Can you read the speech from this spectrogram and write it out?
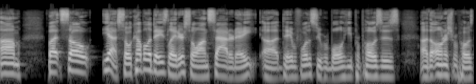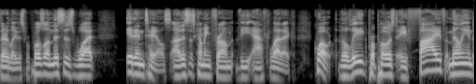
Um, but so yeah, so a couple of days later, so on Saturday, uh, day before the Super Bowl, he proposes. Uh, the owners propose their latest proposal, and this is what it entails. Uh, this is coming from The Athletic. Quote The league proposed a $5 million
